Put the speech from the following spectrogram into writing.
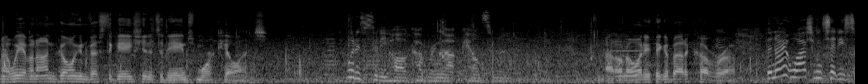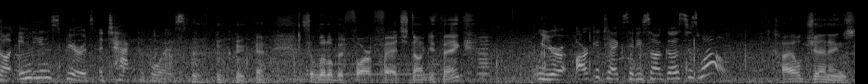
Now, we have an ongoing investigation into the Amesmore killings. What is City Hall covering up, Councilman? I don't know anything about a cover-up. The night watchman said he saw Indian spirits attack the boys. it's a little bit far-fetched, don't you think? well, your architect said he saw ghosts as well. Kyle Jennings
